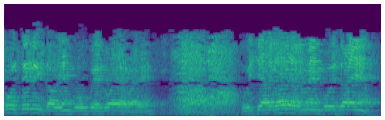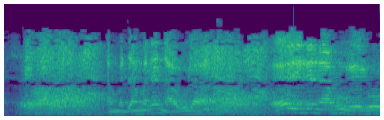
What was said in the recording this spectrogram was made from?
ကိုယ်စိတ်လိုက်တော်ရင်ကိုယ်ပဲသွားရပါတယ်ကိုရှားထားတဲ့မင်းကိုစားရင်အမတန်မနဲ့နာဘူးလားအဲဒီနဲ့နာမှုတွေကို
